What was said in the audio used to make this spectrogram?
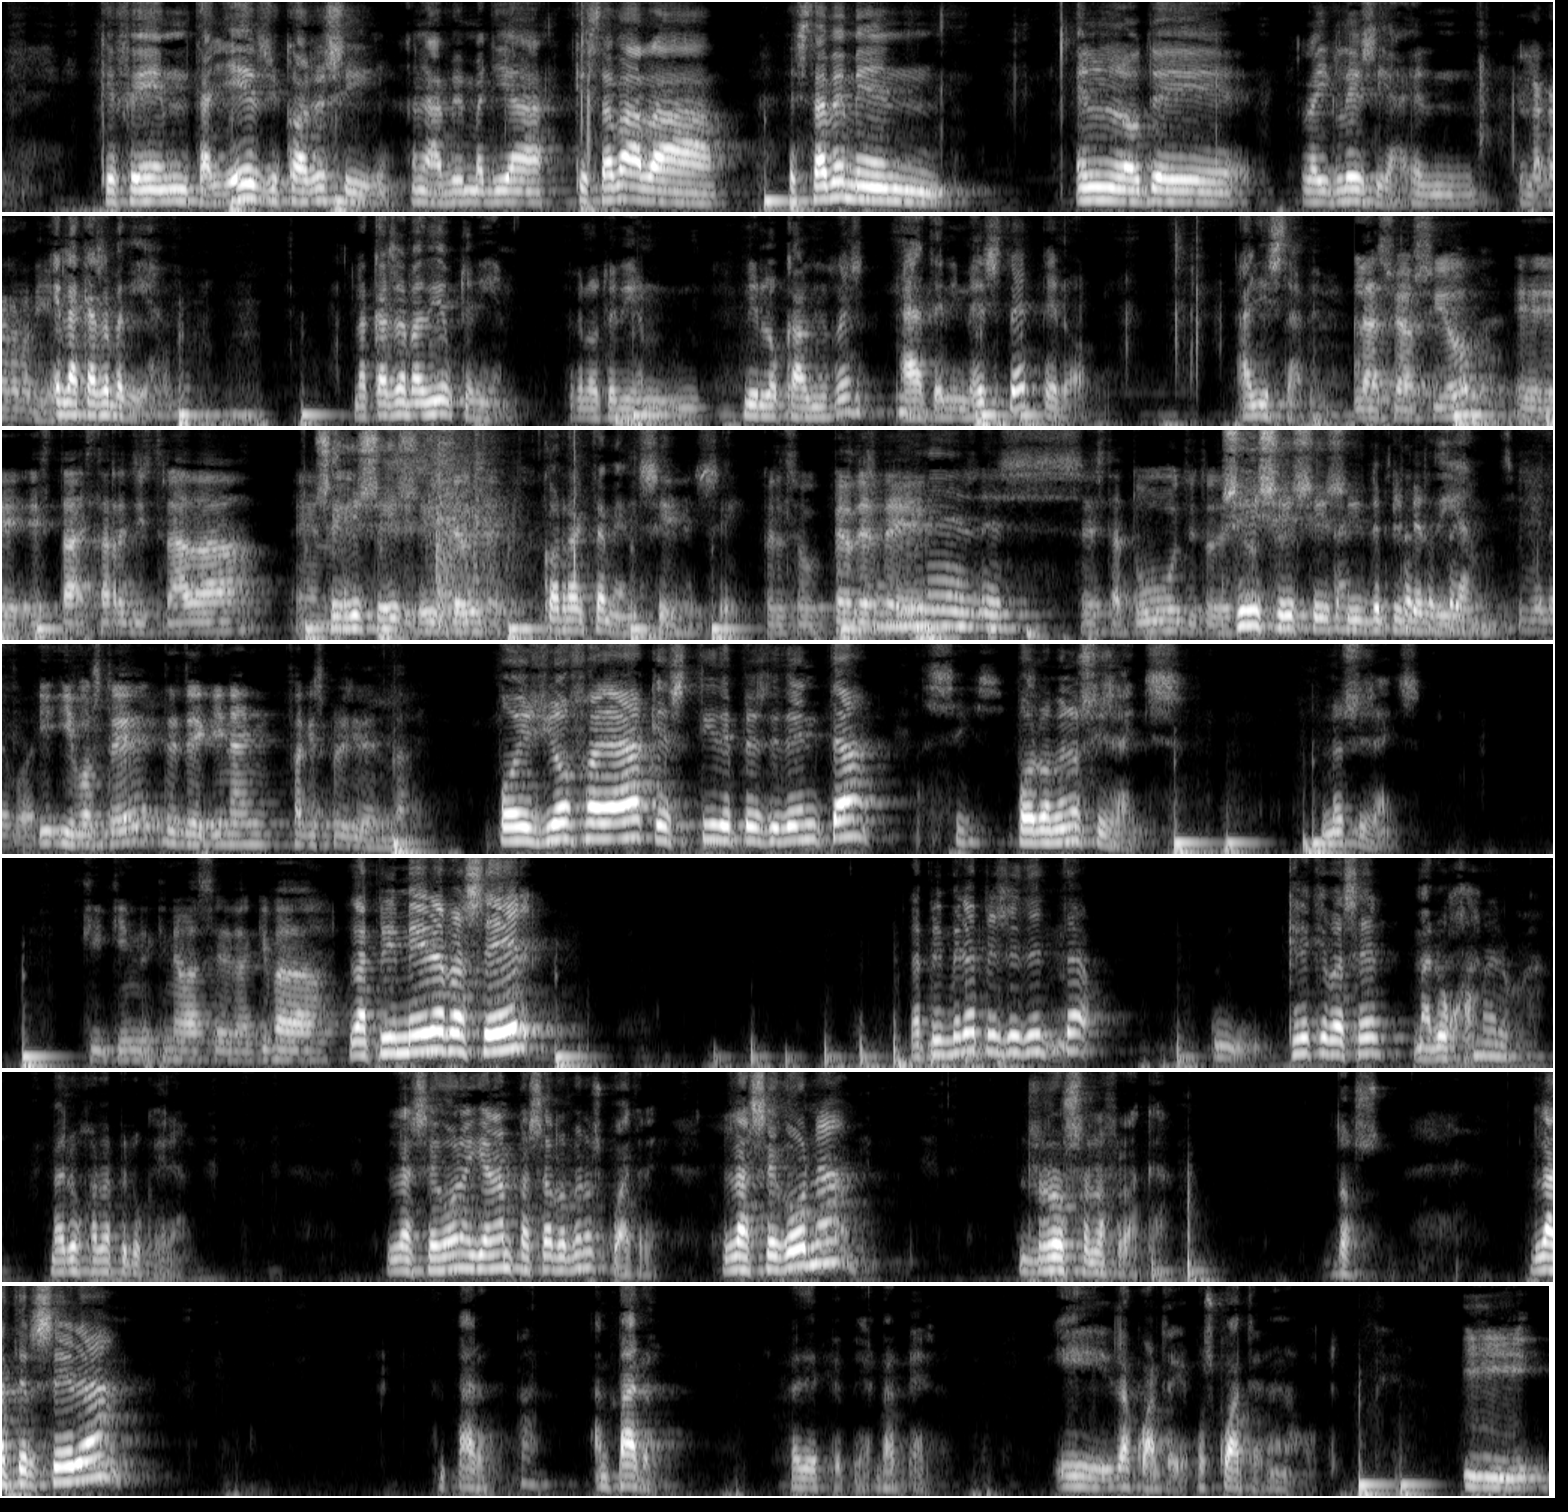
que fem tallers i coses, sí. Anàvem allà, que estava a la... Estàvem en, en lo de la iglesia, en, En la Casa Badia. en la Casa Badia. La Casa Badia ho teníem, perquè no teníem ni local ni res. Ara tenim este, però allí estàvem. L'associació eh, està, està registrada en... Sí, sí, sí, Pel, Correctament, sí, sí. pel seu, però des de estatuts i tot Sí, això. sí, sí, sí, de primer dia. I, I vostè, des de quin any fa que és presidenta? Pues jo farà que estigui de presidenta Sí, sí. por lo menos sis anys. Menos sis anys. Qui, quin, quina va ser? Aquí va... La primera va ser... La primera presidenta crec que va ser Maruja. Maruja. Maruja la peluquera. La segona ja n'han passat almenys quatre. La segona, Rosa la flaca. Dos. La tercera, Amparo. Amparo. La de Pepe, el Barber. I la quarta, doncs quatre n'han hagut. I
